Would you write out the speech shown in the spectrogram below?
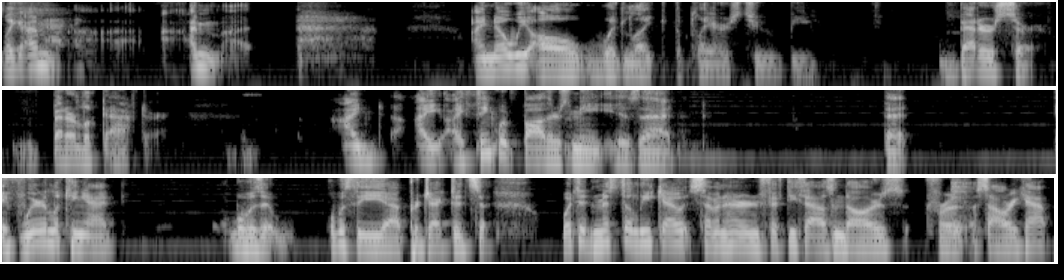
Like I'm, I'm, I know we all would like the players to be better served, better looked after. I, I, I think what bothers me is that that if we're looking at what was it? What was the uh, projected? What did Mista leak out? Seven hundred and fifty thousand dollars for a salary cap.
